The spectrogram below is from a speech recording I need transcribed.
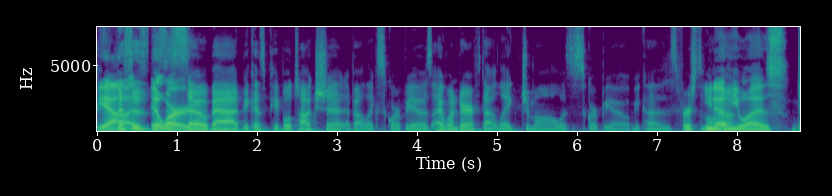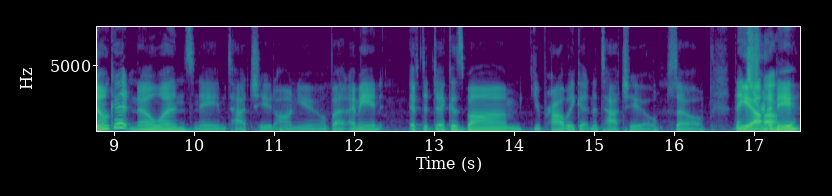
Yeah, this is this it is worked. so bad because people talk shit about like Scorpios. I wonder if that like Jamal was a Scorpio because first of you all, know he was. don't get no one's name tattooed on you. But I mean, if the dick is bomb, you're probably getting a tattoo. So thanks, Yeah. Uh, Trinity.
